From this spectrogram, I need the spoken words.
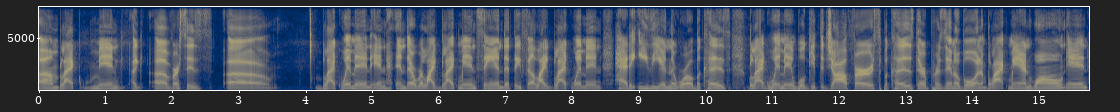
um, black men uh, uh, versus uh, black women and and there were like black men saying that they felt like black women had it easier in the world because black women will get the job first because they're presentable and a black man won't and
